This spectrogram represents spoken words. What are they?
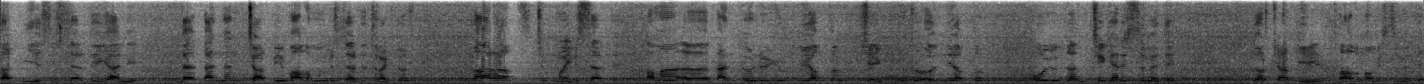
takviyesi isterdi. Yani ben, benden çarpıyı bağlamamı isterdi traktör. Daha rahat çıkmayı isterdi. Ama e, ben önü yüklü yaptım, şey yükü önlü yaptım. O yüzden çeker istemedi. 4 çarpıyı bağlamamı istemedi.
